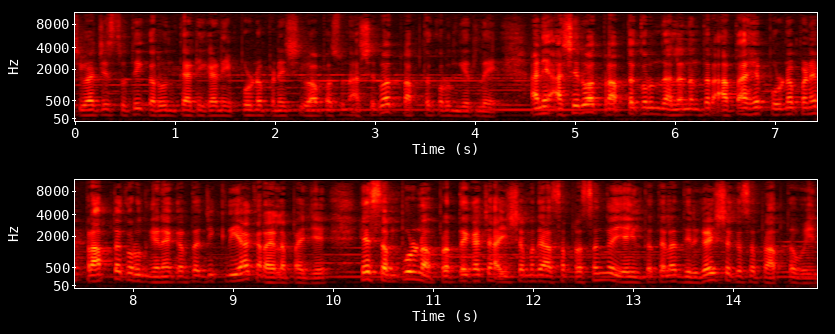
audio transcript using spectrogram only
शिवाची स्तुती करून त्या ठिकाणी पूर्णपणे शिवापासून आशीर्वाद प्राप्त करून घेतले. आणि आशीर्वाद प्राप्त करून झाल्यानंतर आता हे पूर्णपणे प्राप्त करून घेण्याकरता जी क्रिया करायला पाहिजे हे संपूर्ण प्रत्येकाच्या आयुष्यामध्ये असा प्रसंग येईल तर त्याला दीर्घायुष्य कसं प्राप्त होईल?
